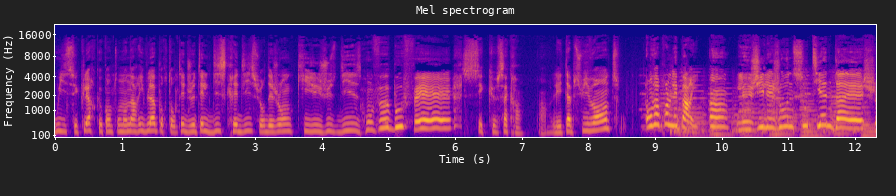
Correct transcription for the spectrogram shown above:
Oui, c'est clair que quand on en arrive là pour tenter de jeter le discrédit sur des gens qui juste disent on veut bouffer, c'est que ça craint. hein. L'étape suivante, on va prendre les paris. 1. Les gilets jaunes soutiennent Daesh.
